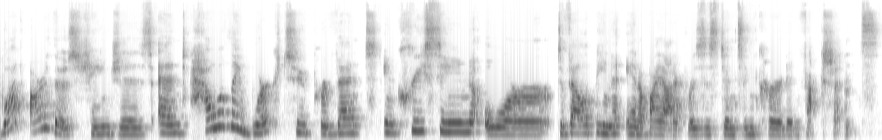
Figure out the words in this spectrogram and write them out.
What are those changes and how will they work to prevent increasing or developing antibiotic resistance in current infections?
